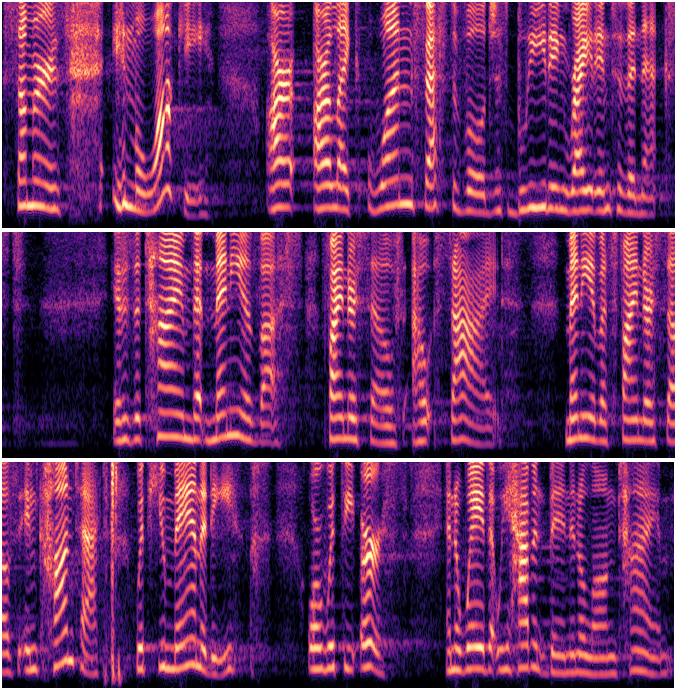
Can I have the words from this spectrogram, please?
Summers in Milwaukee are, are like one festival just bleeding right into the next. It is a time that many of us find ourselves outside. Many of us find ourselves in contact with humanity or with the earth in a way that we haven't been in a long time.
